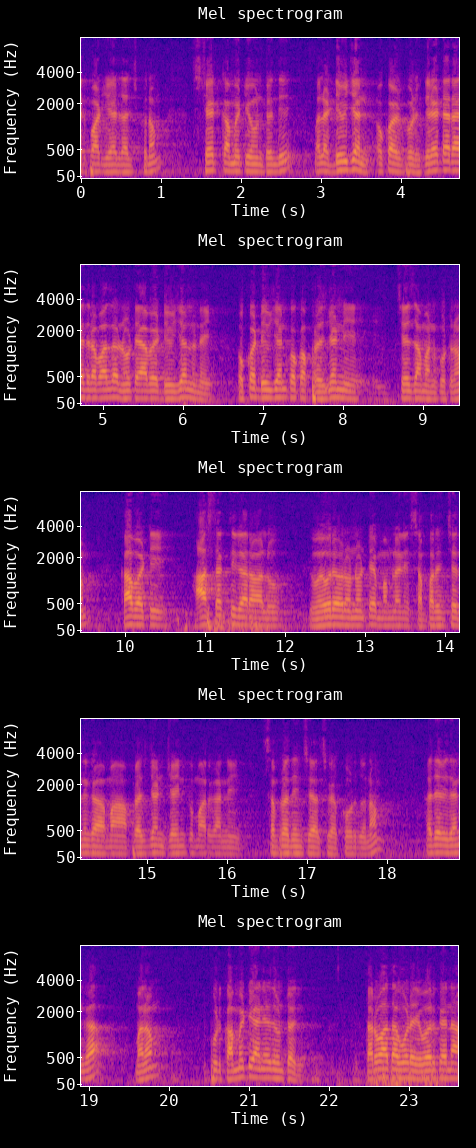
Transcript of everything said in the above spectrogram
ఏర్పాటు చేయదలుచుకున్నాం. స్టేట్ కమిటీ ఉంటుంది. మళ్ళీ డివిజన్ ఒక ఇప్పుడు గ్రేటర్ హైదరాబాద్లో నూట యాభై డివిజన్లు ఉన్నాయి. ఒక్క డివిజన్కి ఒక ప్రెసిడెంట్ని చేద్దామనుకుంటున్నాం కాబట్టి ఆసక్తి గారు వాళ్ళు ఎవరెవరు ఉంటే మమ్మల్ని సంప్రదించేందుగా మా ప్రెసిడెంట్ జైన్ కుమార్ గారిని సంప్రదించాల్సిగా కోరుతున్నాం. అదేవిధంగా మనం ఇప్పుడు కమిటీ అనేది ఉంటుంది. తర్వాత కూడా ఎవరికైనా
